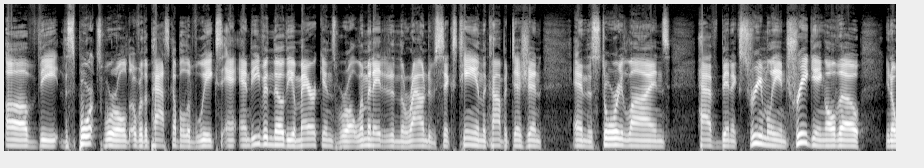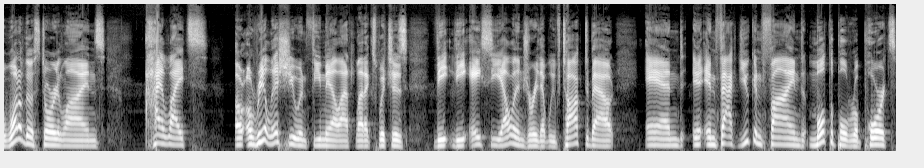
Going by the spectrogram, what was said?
of the, the sports world over the past couple of weeks. And, and even though the Americans were eliminated in the round of 16, the competition and the storylines have been extremely intriguing. Although, you know, one of those storylines highlights a, a real issue in female athletics, which is the the ACL injury that we've talked about. And in fact, you can find multiple reports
